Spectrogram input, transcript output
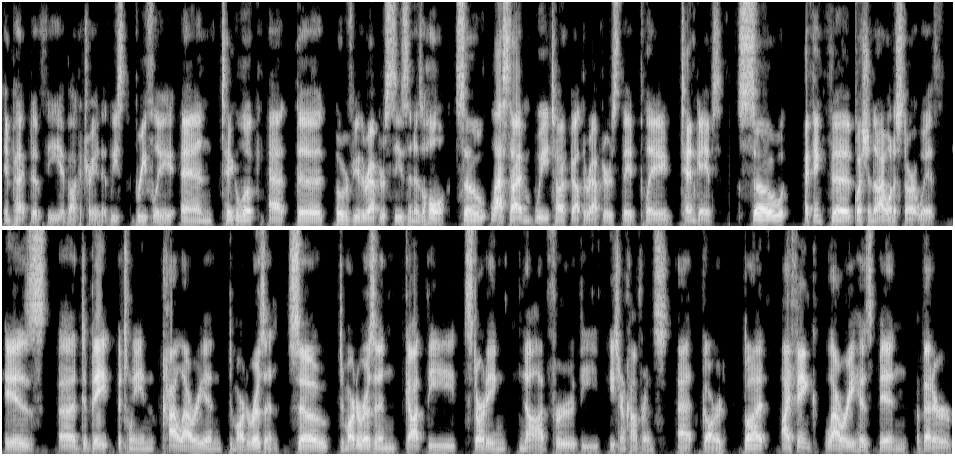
impact of the Ibaka trade, at least briefly, and take a look at the overview of the Raptors season as a whole. So, last time we talked about the Raptors, they'd played 10 games. So, I think the question that I want to start with is a debate between Kyle Lowry and DeMar DeRozan. So DeMar DeRozan got the starting nod for the Eastern Conference at guard, but I think Lowry has been a better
